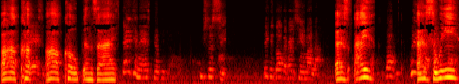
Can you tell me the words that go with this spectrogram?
All, co- all cope inside. As I, as we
